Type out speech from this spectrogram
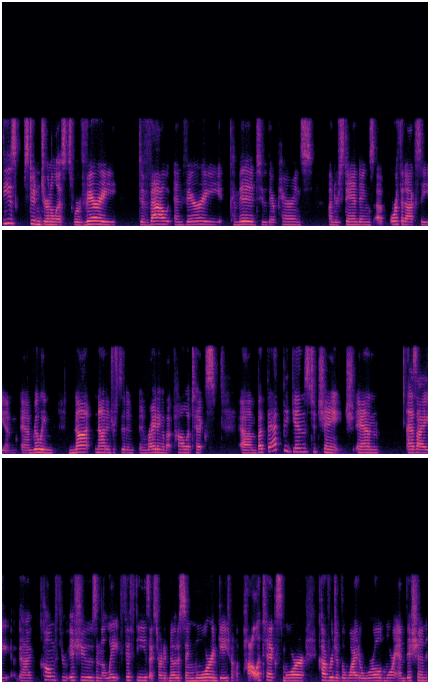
these student journalists were very devout and very committed to their parents' understandings of orthodoxy and, and really not not interested in, in writing about politics. Um, but that begins to change. And as I uh, combed through issues in the late 50s, I started noticing more engagement with politics, more coverage of the wider world, more ambition.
